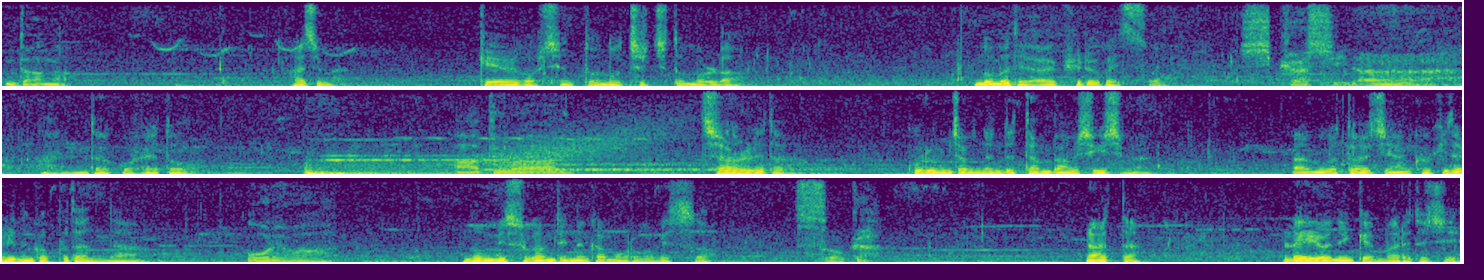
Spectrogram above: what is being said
나나 하지만 계획 없인 또 놓칠지도 몰라. 놈에 대하여 필요가 있어. しかしな 안다고 해도 当てはある 잘래다. 구름 잡는 듯한 방식이지만 아무것도 하지 않고 기다리는 것보단 나. 俺は 놈이 수감돼 있는 감옥으로 가겠어. そうか 알았다. 레이오님께 말해두지.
